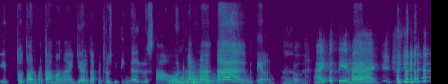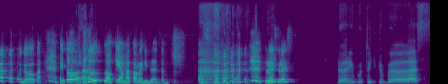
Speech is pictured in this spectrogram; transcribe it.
itu tahun pertama ngajar tapi terus ditinggal dulu setahun karena ah petir. Hai petir, hai. Enggak apa-apa. Itu Loki sama Thor lagi berantem. terus terus 2017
